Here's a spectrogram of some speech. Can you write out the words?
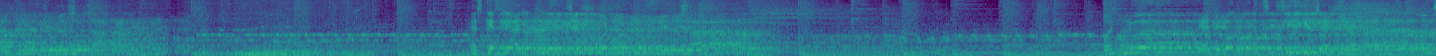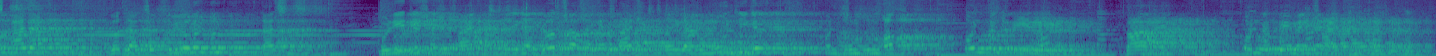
für viele Touristen Es gibt also viel zu tun in Friedrichshafen. Und nur der Druck der Zivilgesellschaft, also von uns allen, wird dazu führen, dass politische Entscheidungsträger, wirtschaftliche Entscheidungsträger mutige und zum oft unbequeme Wahrheiten, unbequeme Entscheidungen treffen.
